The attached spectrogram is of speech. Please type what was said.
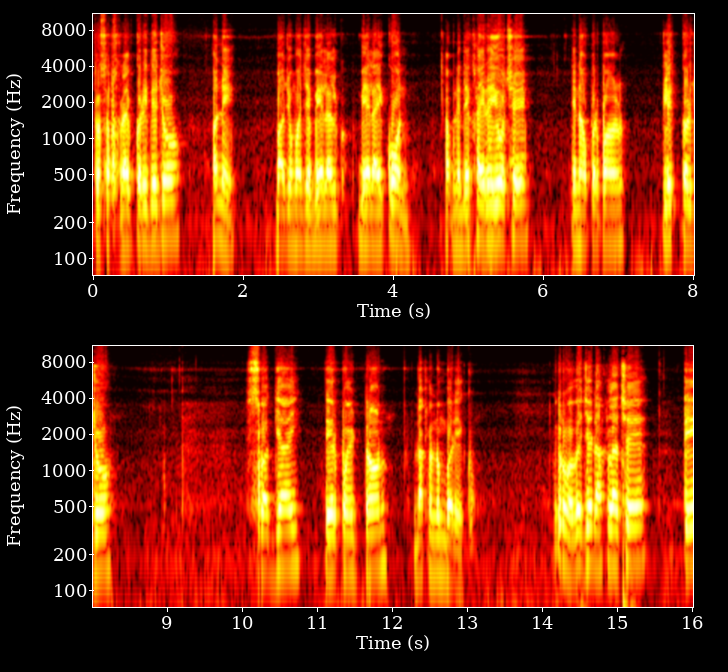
તો સબસ્ક્રાઈબ કરી દેજો અને બાજુમાં જે બેલ બેલ આઇકોન આપણે દેખાઈ રહ્યો છે તેના ઉપર પણ ક્લિક કરજો. સ્વાધ્યાય તેર પોઈન્ટ ત્રણ, દાખલા નંબર એક. મિત્રો, હવે જે દાખલા છે તે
